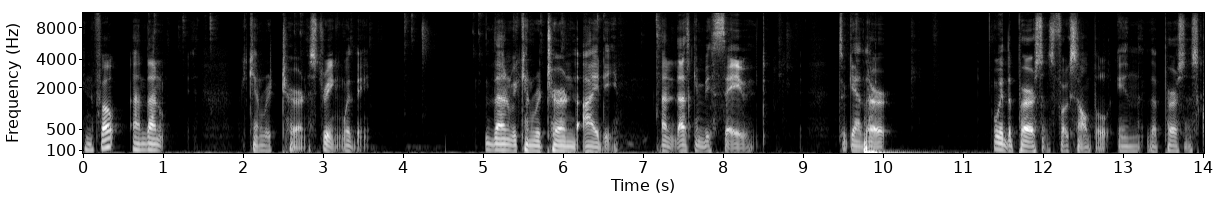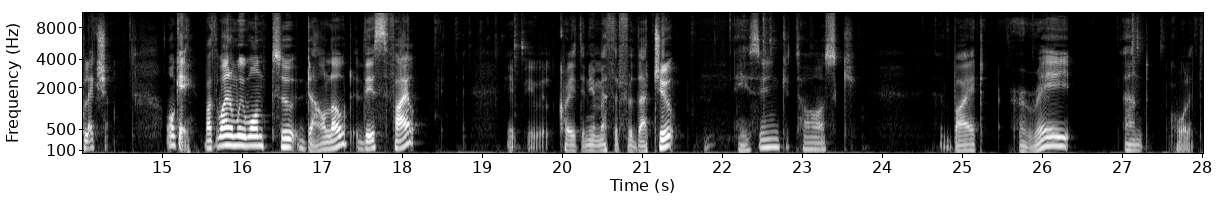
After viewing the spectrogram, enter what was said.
Info, and then we can return a string with the then we can return the ID and that can be saved together with the persons for example in the persons collection okay but when we want to download this file we will create a new method for that too async task byte array and call it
